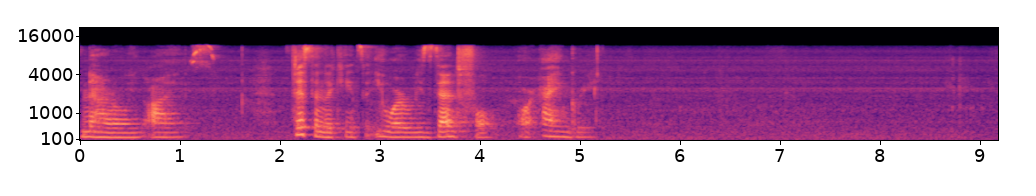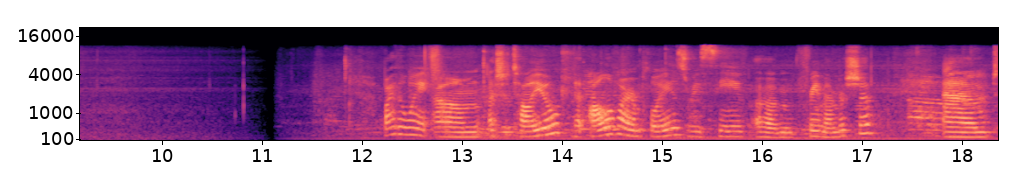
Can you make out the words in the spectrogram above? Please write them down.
Narrowing eyes. This indicates that you are resentful or angry. By the way, um, I should tell you that all of our employees receive um, free membership and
